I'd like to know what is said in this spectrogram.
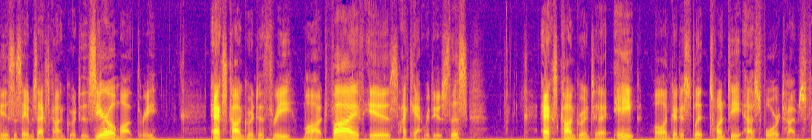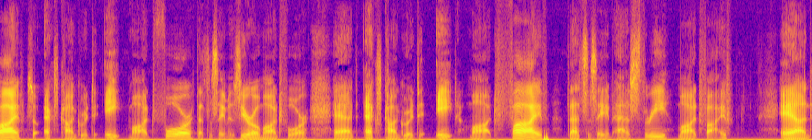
is the same as x congruent to 0 mod 3. x congruent to 3 mod 5 is, I can't reduce this, x congruent to 8, well, I'm going to split 20 as 4 times 5, so x congruent to 8 mod 4, that's the same as 0 mod 4, and x congruent to 8 mod 5, that's the same as 3 mod 5. And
